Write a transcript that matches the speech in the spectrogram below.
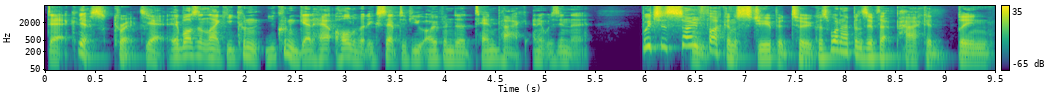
deck. yes, correct. Yeah, it wasn't like you couldn't you couldn't get hold of it except if you opened a ten pack and it was in there. Which is so Hmm. fucking stupid too. Because what happens if that pack had been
